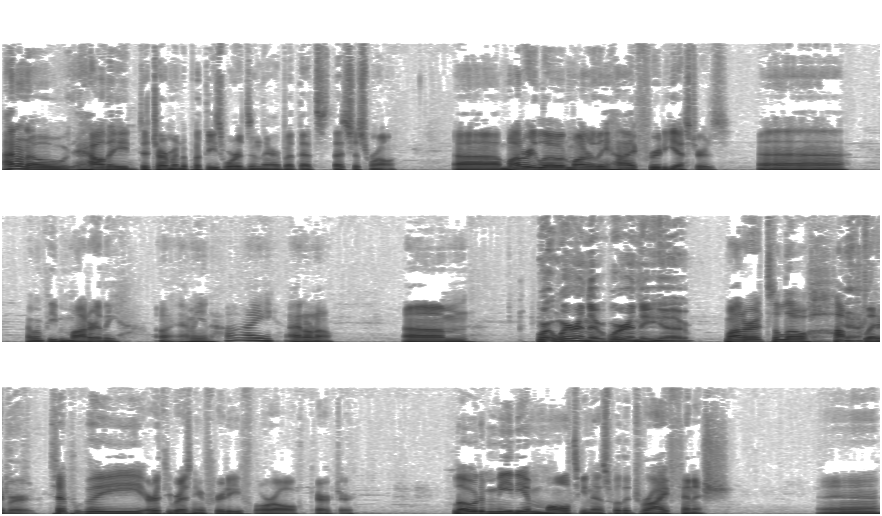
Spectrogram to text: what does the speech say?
I don't know how they determined to put these words in there, but that's that's just wrong. Uh, moderate low, moderately high fruity esters. Uh, that would be moderately. I mean, high. I don't know. Um, We're, we're in the we're in the uh, moderate to low hop Yeah, flavor. Typically earthy, resiny, fruity, floral character. Low to medium maltiness with a dry finish. Eh.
